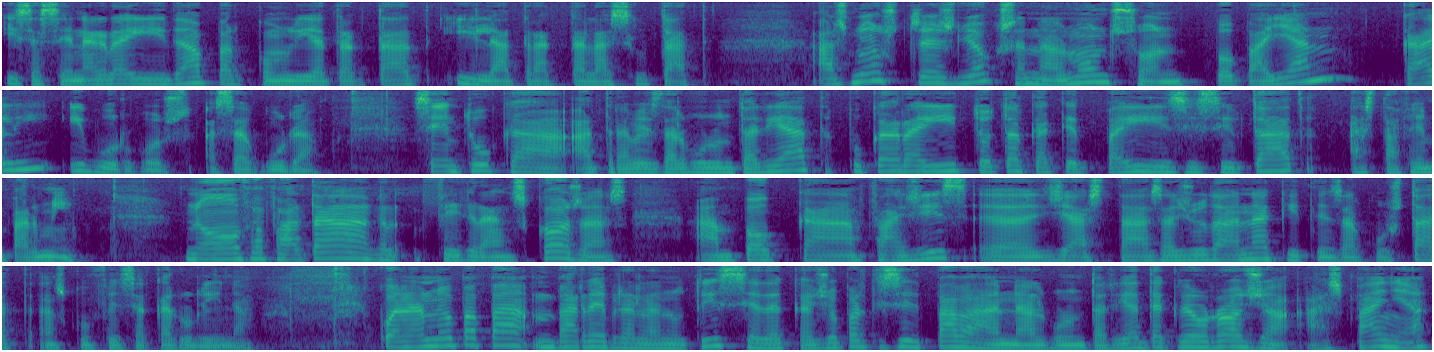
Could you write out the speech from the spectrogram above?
i se sent agraïda per com li ha tractat i la tracta la ciutat. Els meus tres llocs en el món són Popayán, Cali i Burgos, assegura. Sento que a través del voluntariat puc agrair tot el que aquest país i ciutat està fent per mi. No fa falta fer grans coses. En poc que facis eh, ja estàs ajudant a qui tens al costat, ens confessa Carolina. Quan el meu papa va rebre la notícia de que jo participava en el voluntariat de Creu Roja a Espanya,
